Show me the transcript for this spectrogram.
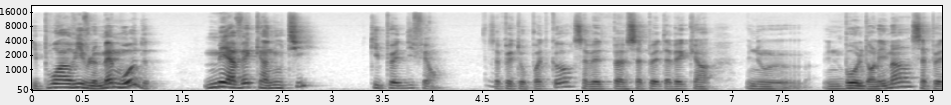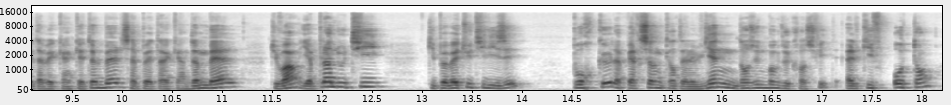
Il pourra vivre le même mode, mais avec un outil qui peut être différent. Ça peut être au poids de corps, ça peut être, ça peut être avec un, une, une ball dans les mains, ça peut être avec un kettlebell, ça peut être avec un dumbbell. Tu vois Il y a plein d'outils qui peuvent être utilisés pour que la personne, quand elle vienne dans une box de CrossFit, elle kiffe autant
